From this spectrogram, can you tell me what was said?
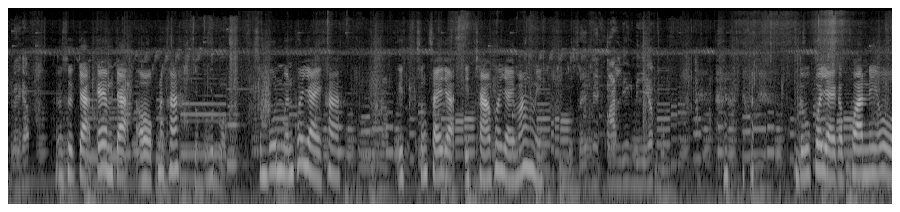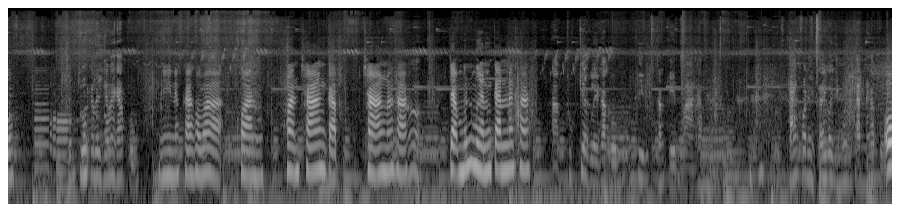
อะไรครับ รู้สึกจะแก้มจะออกนะคะ สมบูรณ์บอกสมบูรณ์เหมือนพ่อใหญ่ค่ะโอ้ครับอิดสงสัยจะอิจฉาพ่อใหญ่มั่งนี่ สงสัยแม่ควานเลี้ยงดีครับผมดูพ่อใหญ่กับควานนี่โอ้สมชวนกันเลยใช่ไหมครับผม นี่นะคะ เพราะว่าควาน ควานช้างกับช้างนะคะเออจะเหมือนเหมือนๆกันนะคะครับทุกเชือกเลยครับผมที่สังเกตมาครับช้างก็นิสัยก็อย่างเหมือนกันนะครับผมโอ้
